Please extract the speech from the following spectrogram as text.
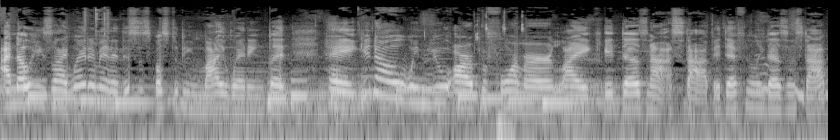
I know he's like, wait a minute, this is supposed to be my wedding, but hey, you know, when you are a performer, like it does not stop. It definitely doesn't stop.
